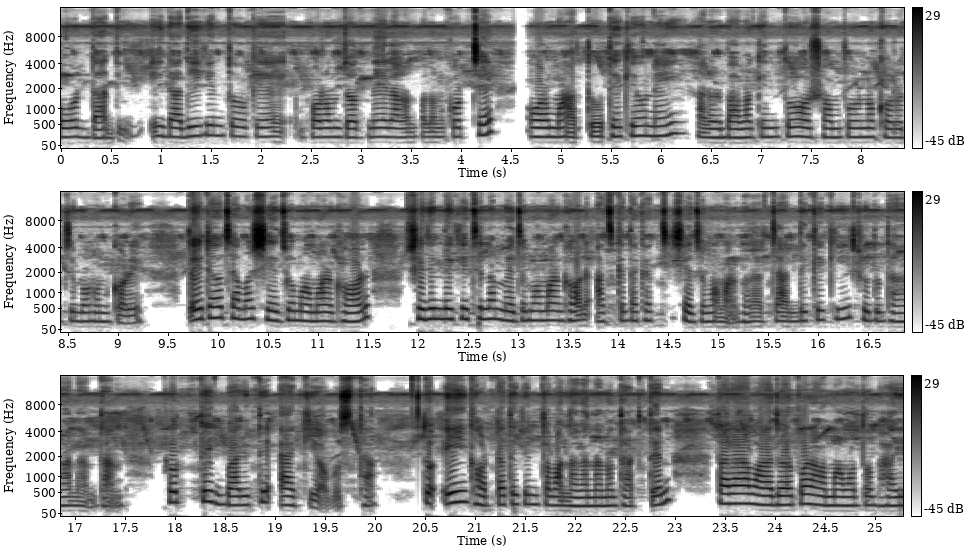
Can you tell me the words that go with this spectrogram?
ওর দাদি। এই দাদি কিন্তু ওকে পরম যত্নে লালন পালন করছে। ওর মা তো থেকেও নেই আর ওর বাবা কিন্তু ওর সম্পূর্ণ খরচই বহন করে। তো এটা হচ্ছে আমার সেজো মামার ঘর। সেদিন দেখিয়েছিলাম মেজো মামার ঘর, আজকে দেখাচ্ছি সেজো মামার ঘর। আর চারদিকে কি? শুধু ধান আর ধান। প্রত্যেক বাড়িতে একই অবস্থা। তো এই ঘরটাতে কিন্তু আমার নানা নানু থাকতেন। তারা মারা যাওয়ার পর আমার মামাতো ভাই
